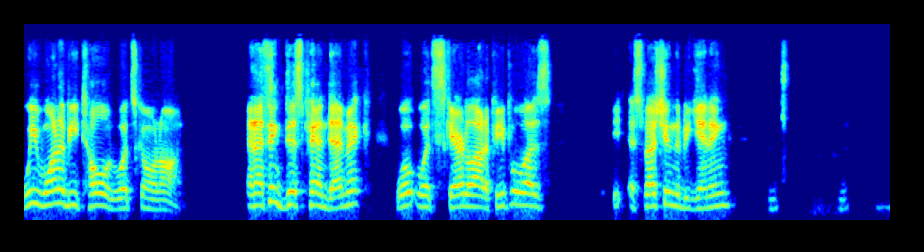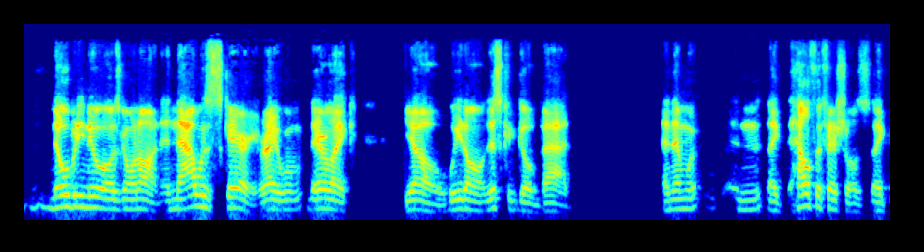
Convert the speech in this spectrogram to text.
we want to be told what's going on, and I think this pandemic, what what scared a lot of people was, especially in the beginning, nobody knew what was going on, and that was scary, right? When they were like, "Yo, we don't, this could go bad," and then and, like health officials, like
